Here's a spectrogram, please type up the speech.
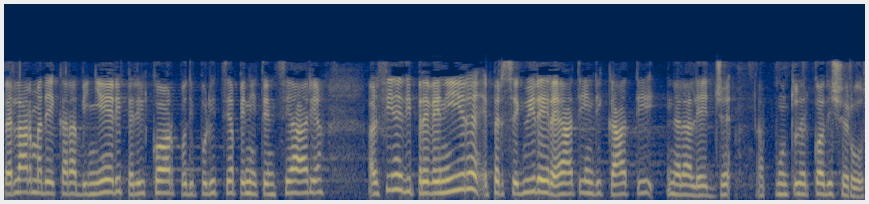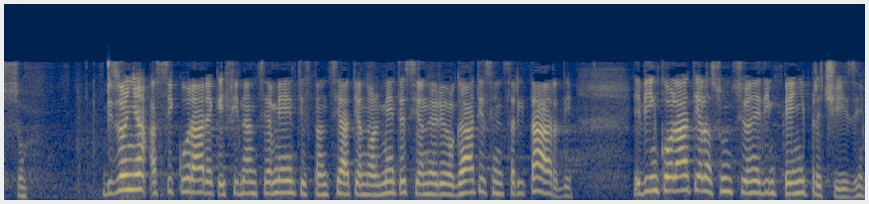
per l'Arma dei Carabinieri, per il Corpo di Polizia Penitenziaria, al fine di prevenire e perseguire i reati indicati nella legge appunto del Codice Rosso. Bisogna assicurare che i finanziamenti stanziati annualmente siano erogati senza ritardi e vincolati all'assunzione di impegni precisi.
